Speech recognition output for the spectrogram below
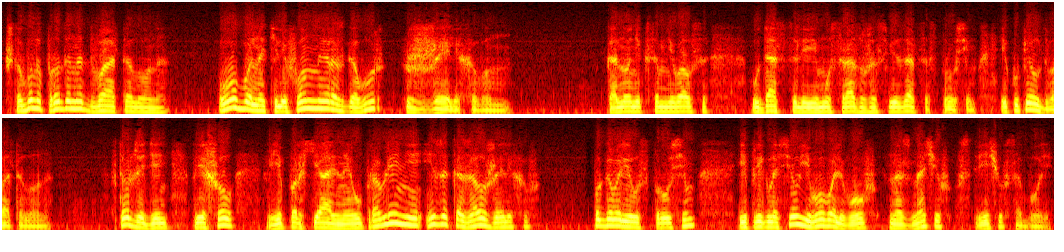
что было продано два талона, оба на телефонный разговор с Желиховым». Каноник сомневался, удастся ли ему сразу же связаться с Прусем, и купил два талона. Тот же день пришел в епархиальное управление и заказал Желихов. Поговорил с Прусем и пригласил его во Львов, назначив встречу в соборе.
